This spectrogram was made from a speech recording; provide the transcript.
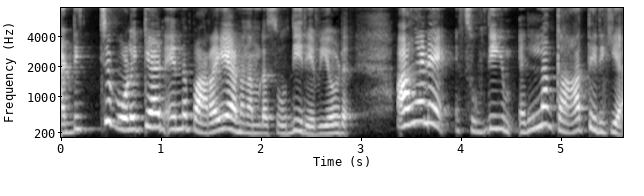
അടിച്ചു പൊളിക്കാൻ എന്ന് പറയുകയാണ് നമ്മുടെ സുധി രവിയോട്. അങ്ങനെ സുധിയും എല്ലാം കാത്തിരിക്കുക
